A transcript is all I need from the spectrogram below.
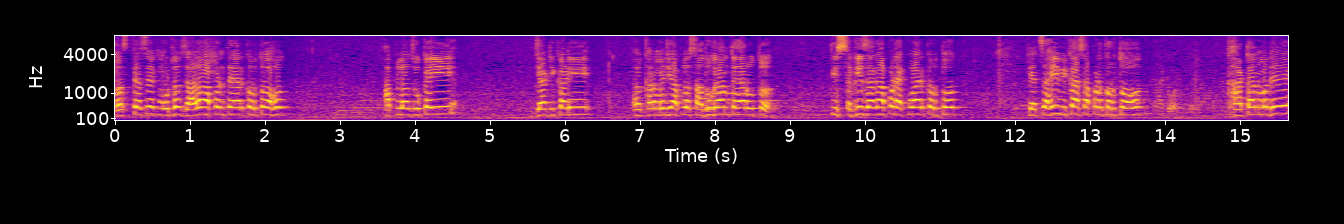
रस्त्याचं एक मोठं जाळं आपण तयार करतो आहोत. आपला जो काही ज्या ठिकाणी खरं म्हणजे आपलं साधुग्राम तयार होतं ती सगळी जागा आपण अक्वायर करतो त्याचाही विकास आपण करतो आहोत. घाटांमध्ये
